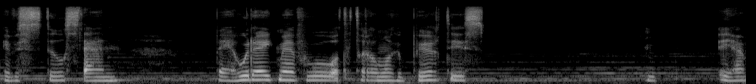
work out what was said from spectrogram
even stilstaan bij hoe dat ik mij voel, wat er allemaal gebeurd is. Ja,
